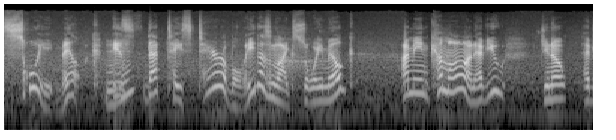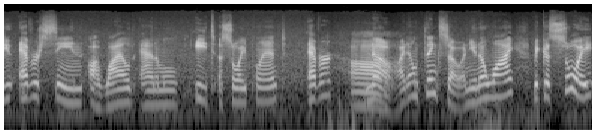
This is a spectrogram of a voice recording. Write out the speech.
soy milk. Mhm. Is that tastes terrible. He doesn't like soy milk. I mean, come on. Have you do you know, have you ever seen a wild animal eat a soy plant? Ever? Oh. No, I don't think so. And you know why? Because soy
